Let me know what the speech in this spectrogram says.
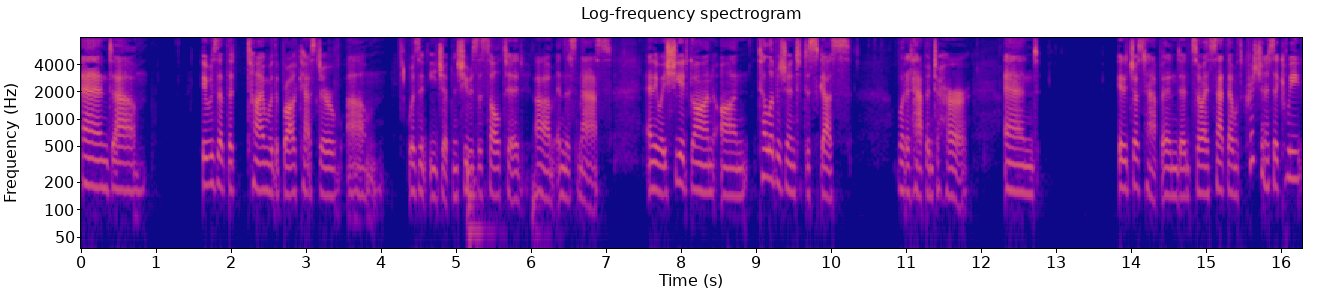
And um, it was at the time where the broadcaster um, was in Egypt, and she was assaulted um, in this mass. Anyway, she had gone on television to discuss what had happened to her, and it had just happened. And so I sat down with Christian. I said, Can we,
